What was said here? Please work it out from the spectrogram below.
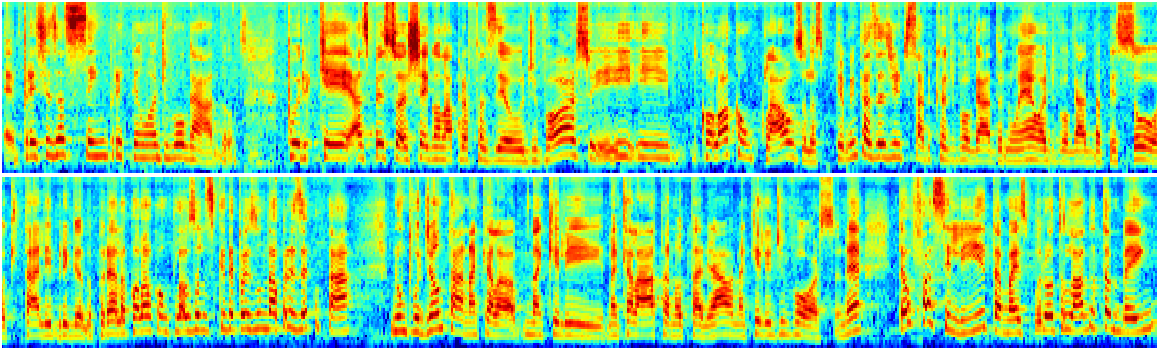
é, precisa sempre ter um advogado, Sim. porque as pessoas chegam lá para fazer o divórcio e, e, colocam cláusulas, porque muitas vezes a gente sabe que o advogado não é o advogado da pessoa que está ali brigando por ela, colocam cláusulas que depois não dá para executar não podiam estar naquela, naquele, naquela ata notarial, naquele divórcio, né? Então facilita, mas por outro lado também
